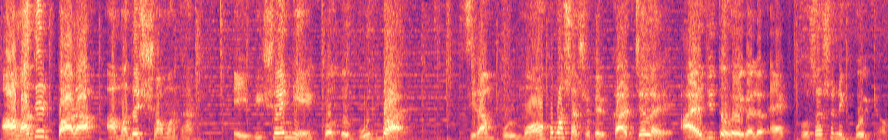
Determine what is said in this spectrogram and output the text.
আমাদের পাড়া, আমাদের সমাধান। এই বিষয় নিয়ে গত বুধবার শ্রীরামপুর মহকুমা শাসকের কার্যালয়ে আয়োজিত হয়ে গেল এক প্রশাসনিক বৈঠক।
